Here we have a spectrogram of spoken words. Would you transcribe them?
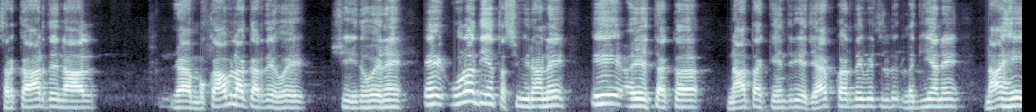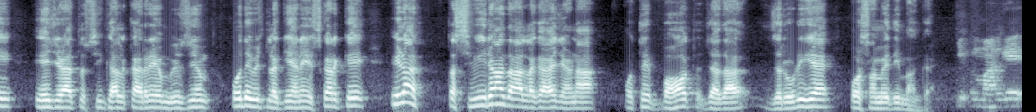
ਸਰਕਾਰ ਦੇ ਨਾਲ ਮੁਕਾਬਲਾ ਕਰਦੇ ਹੋਏ ਸ਼ਹੀਦ ਹੋਏ ਨੇ। ਇਹ ਉਹਨਾਂ ਦੀਆਂ ਤਸਵੀਰਾਂ ਨੇ। ਇਹ ਅਜੇ ਤੱਕ ਨਾ ਤਾਂ ਕੇਂਦਰੀ ਅਜਾਇਬ ਘਰ ਦੇ ਵਿੱਚ ਲੱਗੀਆਂ ਨੇ ਨਾ ਹੀ ਇਹ ਜਿਹੜਾ ਤੁਸੀਂ ਗੱਲ ਕਰ ਰਹੇ ਹੋ ਮਿਊਜ਼ੀਅਮ ਉਹਦੇ ਵਿੱਚ ਲੱਗੀਆਂ ਨੇ। ਇਸ ਕਰਕੇ ਇਹਨਾਂ ਤਸਵੀਰਾਂ ਦਾ ਲਗਾਇਆ ਜਾਣਾ ਉੱਥੇ ਬਹੁਤ ਜ਼ਿਆਦਾ ਜ਼ਰੂਰੀ ਹੈ ਔਰ ਸਮੇਂ ਦੀ ਮੰਗ ਹੈ। ਕਿ ਮੰਗੇ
